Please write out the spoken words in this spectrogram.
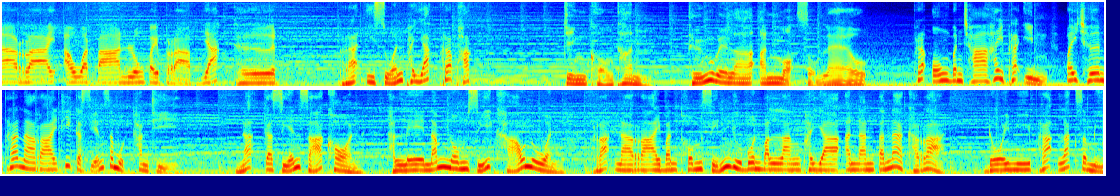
นารายณ์อวตารลงไปปราบยักษ์เถิด พระอิศวรพยักพระพักตร์จริงของท่าน ถึงเวลาอันเหมาะสมแล้ว พระองค์บัญชาให้พระอินทร์ไปเชิญพระนารายณ์ที่เกษียณสมุทรทันที ณเกษียณสาคร ทะเลน้ำนมสีขาวนวลพระนารายณ์บรรทมศิลป์อยู่บนบัลลังก์พญาอนันตนาคราช โดยมีพระลักษมี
